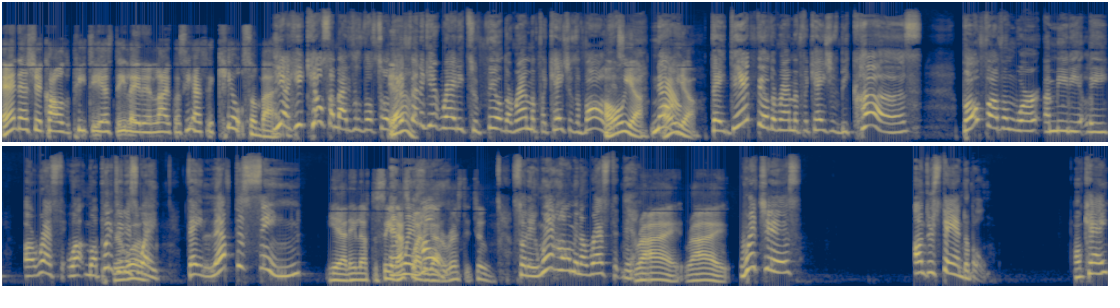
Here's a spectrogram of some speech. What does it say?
and that shit causes PTSD later in life because he actually killed somebody. Yeah, he killed somebody. So, so Yeah. they finna get ready to feel the ramifications of all oh, this. Oh, yeah. Now, Oh, yeah. they did feel the ramifications because both of them were immediately arrested. Well, well put it Sure this was. way. They left the scene, Yeah, they left the scene. That's why they got arrested too. so they went home and arrested them, Right, right. which is understandable. Okay?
